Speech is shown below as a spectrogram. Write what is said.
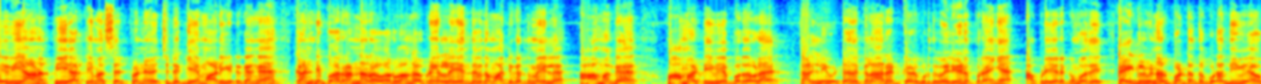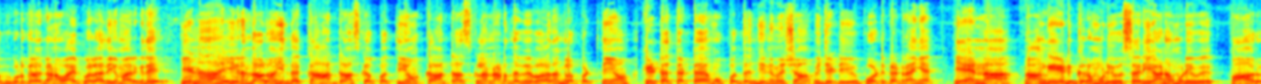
ஹெவியான பிஆர் டீமை செட் பண்ணி வச்சுட்டு கேம் ஆடிக்கிட்டு இருக்காங்க. கண்டிப்பா ரன்னரா வருவாங்க அப்படிங்கறதுல எந்த வித மாற்று இல்ல. ஆமாங்க. மாமா டிவியை பொறுத்தவரை தள்ளி விட்டதுக்கெல்லாம் ரெட் கார்டு கொடுத்து வெளியே அனுப்புறாங்க. அப்படி இருக்கும்போது டைட்டில் வினர் பட்டத்தை கூட திவ்யாவுக்கு கொடுக்கறதுக்கான வாய்ப்புகள் அதிகமா இருக்குது. என்னதான் இருந்தாலும் இந்த கார் டாஸ்கை பத்தியும் கார் நடந்த விவாதங்களை பத்தியும் கிட்டத்தட்ட முப்பத்தஞ்சு நிமிஷம் விஜய் டிவி போட்டு கட்டுறாங்க. ஏன்னா நாங்க எடுக்கிற முடிவு சரியான முடிவு. பாரு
